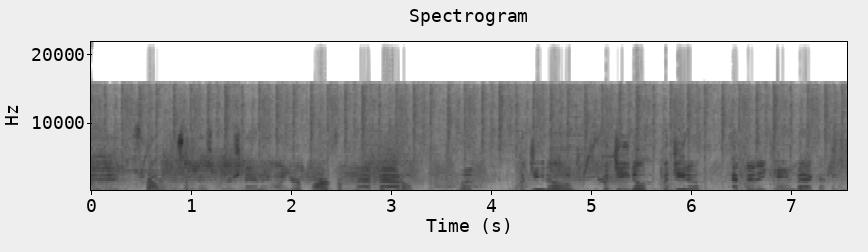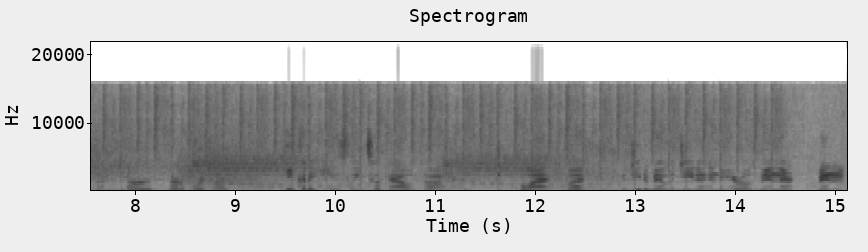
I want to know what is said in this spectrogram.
it, it's probably just a misunderstanding on your part from that battle. But Vegito, Vegito, Vegeta, after they came back, I think the third, third or fourth time, he could have easily took out um, Black, but Vegeta being Vegeta and the heroes being there, been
